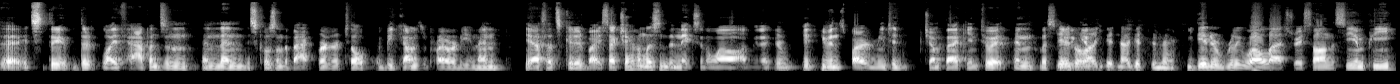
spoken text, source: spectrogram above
it's the their life happens, and and then this goes on the back burner until it becomes a priority, and then yeah, that's good advice. Actually, I haven't listened to Nick's in a while. I'm gonna you're- you've inspired me to jump back into it and listen. There's a lot of good nuggets in there. he did it really well last year. I saw in the CMP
